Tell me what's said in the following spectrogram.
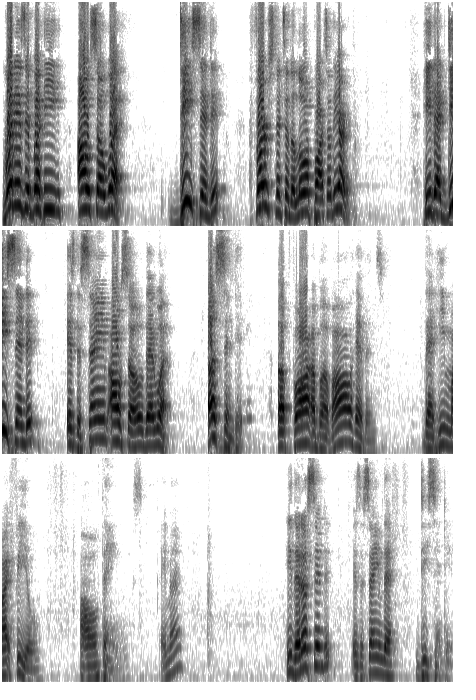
what is it but he also what? Descended first into the lower parts of the earth. He that descended is the same also that what? Ascended up far above all heavens that he might feel all things. Amen. He that ascended is the same that descended.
